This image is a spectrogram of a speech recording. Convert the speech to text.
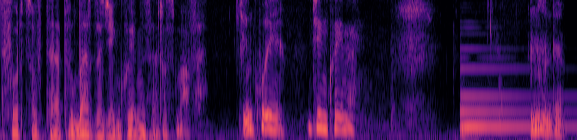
twórców teatru. Bardzo dziękujemy za rozmowę. Dziękuję. Dziękujemy. No dobrze.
